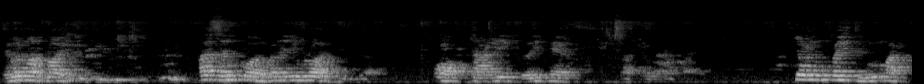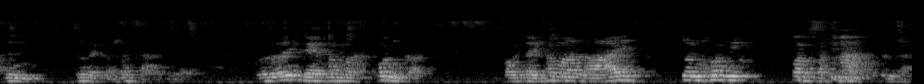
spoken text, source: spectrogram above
เดี๋ยวมันรอดร้อยปีพ ระสันก่อนพิ่นอายุร้อยปีแล้วออกจากที่เผยแผ่ศาสนาไปจนไปถึงวัดหนึ่งตรงไหนก่อนพรรษาเนี่ยเผยแผ่ธรรมะคนกับเข้าใจธรรมะหลาย จนคนมีความศรัทธาเป็นหลา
